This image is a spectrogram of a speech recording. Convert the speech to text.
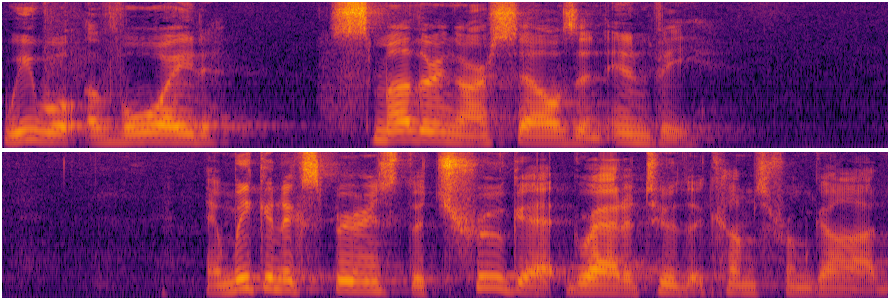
we will avoid smothering ourselves in envy and we can experience the true gratitude that comes from God.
